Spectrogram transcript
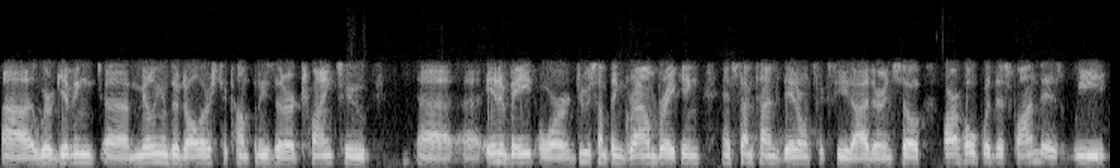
Uh, we're giving uh, millions of dollars to companies that are trying to innovate or do something groundbreaking, and sometimes they don't succeed either. And so, our hope with this fund is we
